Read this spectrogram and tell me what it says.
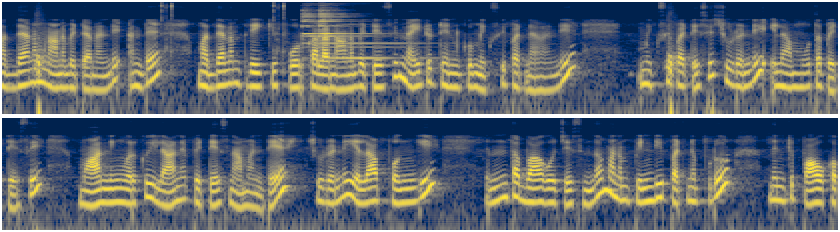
మధ్యాహ్నం నానబెట్టానండి. అంటే మధ్యాహ్నం త్రీకి ఫోర్కి అలా నానబెట్టేసి నైట్ టెన్కు మిక్సీ పట్టినానండి. మిక్సీ పట్టేసి చూడండి ఇలా మూత పెట్టేసి మార్నింగ్ వరకు ఇలానే పెట్టేసినామంటే చూడండి ఎలా పొంగి ఎంత బాగా వచ్చేసిందో. మనం పిండి పట్టినప్పుడు దీనికి పావు ఒక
